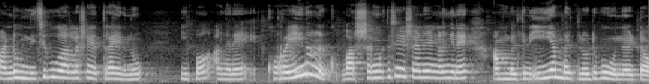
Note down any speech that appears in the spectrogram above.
പണ്ട് ഒന്നിച്ച് പോകാറുള്ള ക്ഷേത്രമായിരുന്നു. ഇപ്പോൾ അങ്ങനെ കുറേ നാൾ വർഷങ്ങൾക്ക് ശേഷമാണ് ഞങ്ങളിങ്ങനെ അമ്പലത്തിന്റെ ഈ അമ്പലത്തിലോട്ട് പോകുന്നത് കേട്ടോ.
